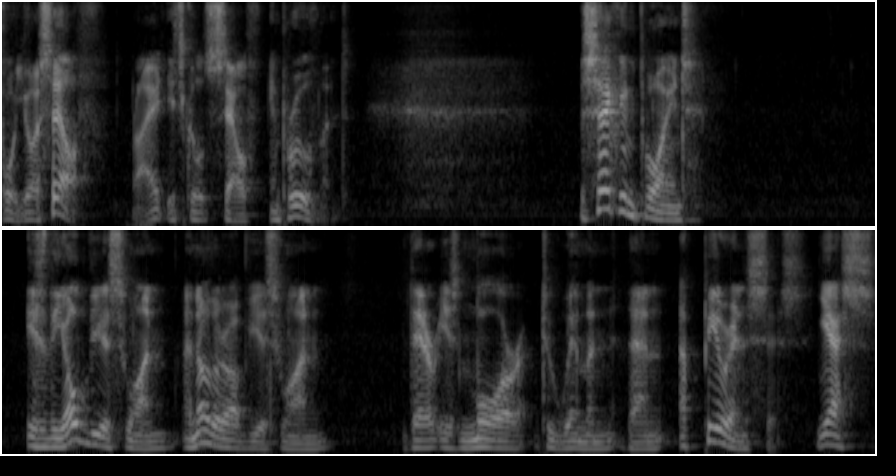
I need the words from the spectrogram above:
for yourself, right? It's called self improvement. The second point is the obvious one, another obvious one. There is more to women than appearances. Yes,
